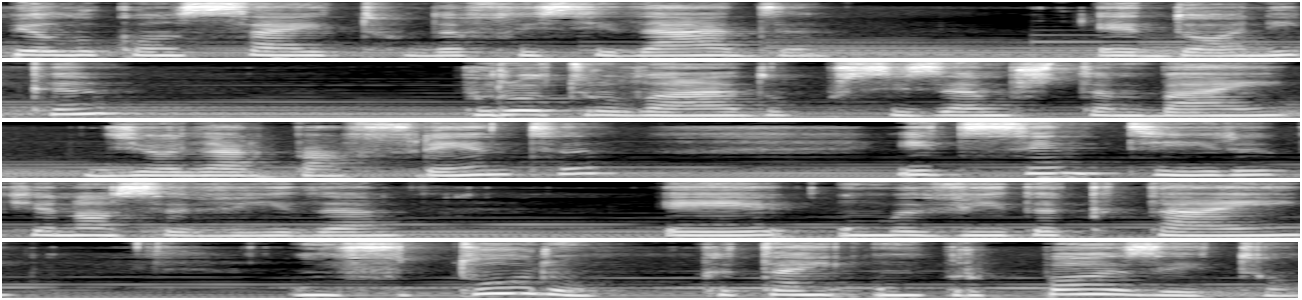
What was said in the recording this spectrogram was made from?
pelo conceito da felicidade hedónica. Por outro lado, precisamos também de olhar para a frente e de sentir que a nossa vida é uma vida que tem um futuro, que tem um propósito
